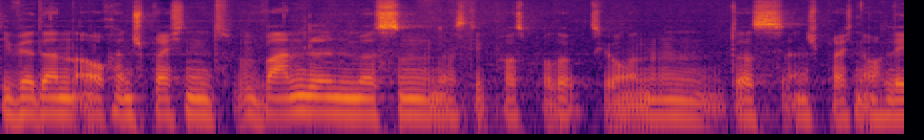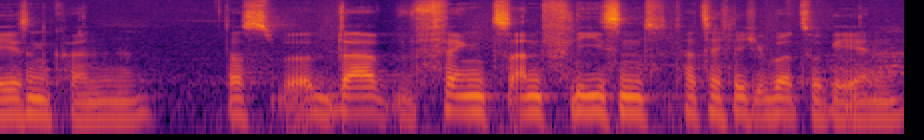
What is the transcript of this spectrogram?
die wir dann auch entsprechend wandeln müssen, dass die Postproduktionen das entsprechend auch lesen können. Das, äh, da fängt es an, fließend tatsächlich überzugehen.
